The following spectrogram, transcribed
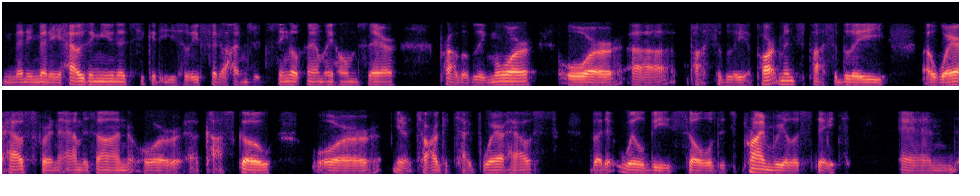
many, many housing units. You could easily fit a 100 single family homes there, probably more, or uh, possibly apartments, possibly a warehouse for an Amazon or a Costco or you know Target type warehouse but it will be sold. It's prime real estate, and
